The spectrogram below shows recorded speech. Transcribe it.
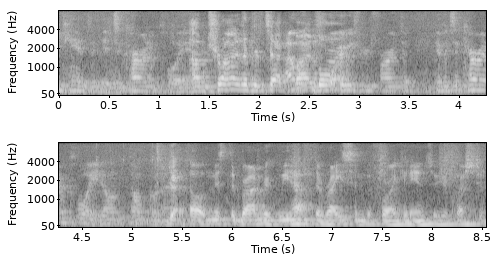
you can't, it's a current employee. I'm trying to protect I my wasn't sure he board. was referring to, if it's a current employee, don't, don't go Yeah. there. Oh, Mr. Broderick, we have to rice him before I can answer your question.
